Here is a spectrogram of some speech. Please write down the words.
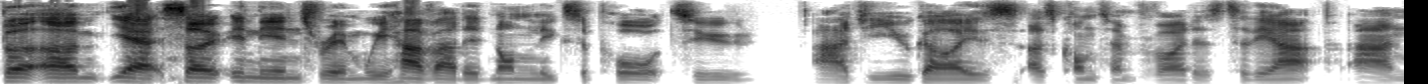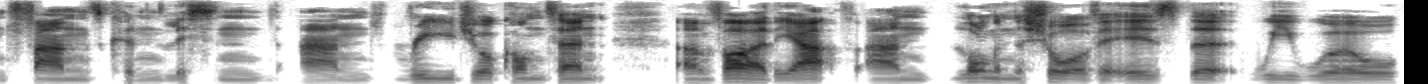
but um, yeah, so in the interim, we have added non-league support to add you guys as content providers to the app, and fans can listen and read your content uh, via the app. And long and the short of it is that we will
